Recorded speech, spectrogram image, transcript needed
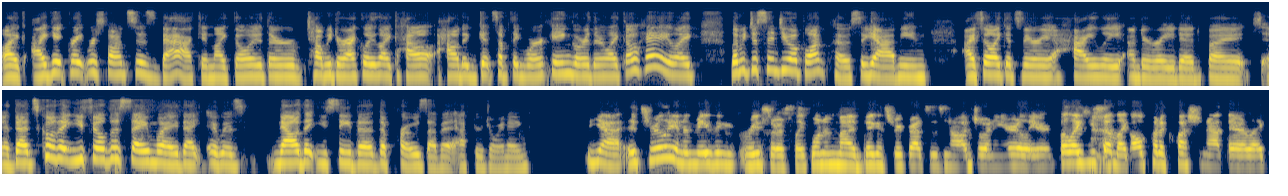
like I get great responses back and like they'll either tell me directly like how how to get something working or they're like, "Oh, hey, like let me just send you a blog post." So yeah, I mean, I feel like it's very highly underrated, but uh, that's cool that you feel the same way that it was now that you see the the pros of it after joining. Yeah, it's really an amazing resource. Like one of my biggest regrets is not joining earlier. But like you said, like I'll put a question out there like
